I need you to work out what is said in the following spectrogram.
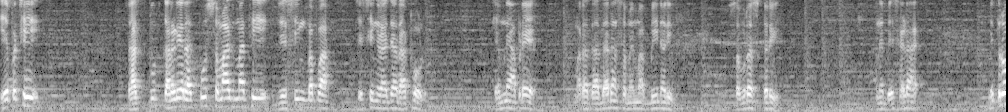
એ પછી રાજપૂત કારડિયા રાજપૂત સમાજમાંથી જયસિંહ બાપા, જયસિંહ રાજા રાઠોડ, એમને આપણે મારા દાદાના સમયમાં બિનરીફ સમરસ કરી અને બેસાડ્યા. મિત્રો,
